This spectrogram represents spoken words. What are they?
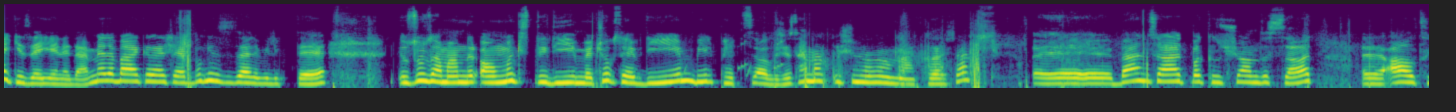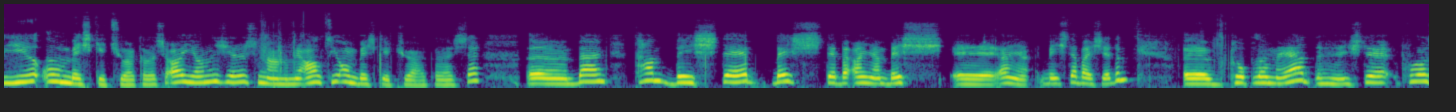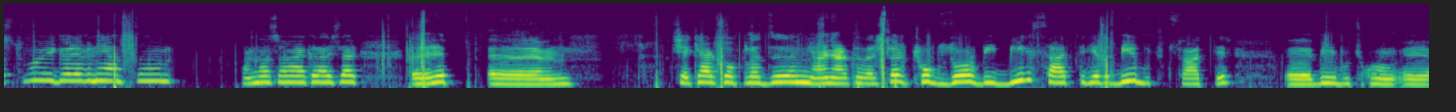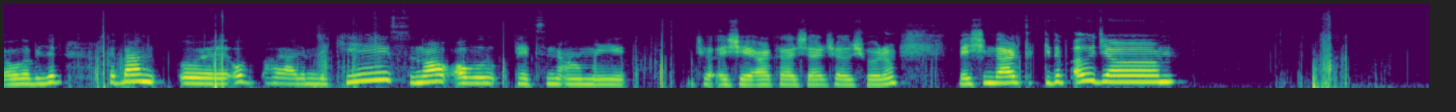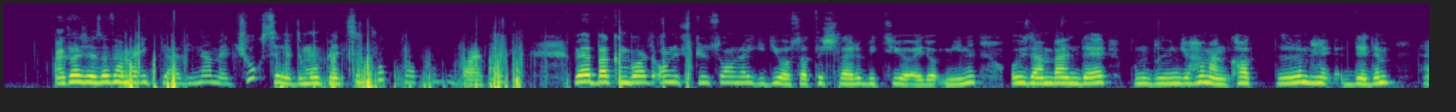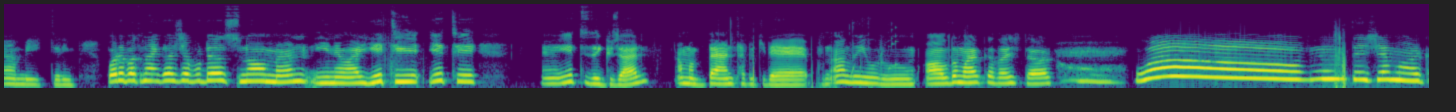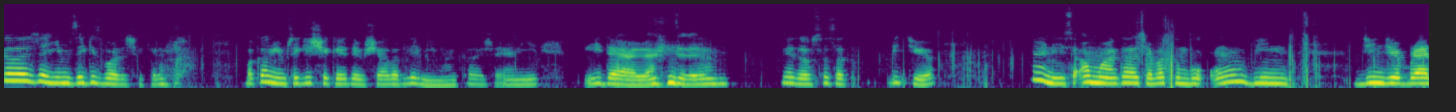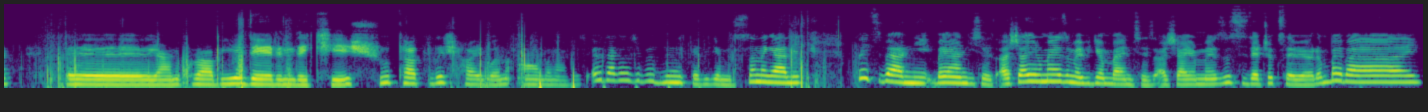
Herkese yeniden merhaba arkadaşlar. Bugün sizlerle birlikte uzun zamandır almak istediğim ve çok sevdiğim bir petsi alacağız. Hemen ışınlanalım arkadaşlar. Ee, ben saat bakın şu anda saat e, 6'yı 15 geçiyor arkadaşlar. Ay yanlış yere ışınlandım ya. 6'yı 15 geçiyor arkadaşlar. Ee, ben tam 5'te 5'te be- aynen 5 e, aynen 5'te başladım e, toplamaya e, işte Frost Fury görevini yaptım. Ondan sonra arkadaşlar e, hep e, şeker topladım. Yani arkadaşlar çok zor bir bir saattir ya da bir buçuk saattir e, bir buçuk ol- e, olabilir. Ve ben e, o hayalimdeki Snow Owl Pets'ini almayı şey arkadaşlar çalışıyorum. Ve şimdi artık gidip alacağım. Arkadaşlar zaten ben ilk geldiğinden beri çok sevdim o petsi. Çok tatlı bir baykuş. Ve bakın bu arada 13 gün sonra gidiyor. Satışları bitiyor Adopt. O yüzden ben de bunu duyunca hemen kalktım. He- dedim hemen biriktireyim. Bu arada bakın arkadaşlar burada Snowman yine var. Yeti. Yeti. E, Yeti de güzel. Ama ben tabii ki de bunu alıyorum. Aldım arkadaşlar. Wow! Muhteşem arkadaşlar. 28 bu arada şekerim. Bakalım 28 şekeri de bir şey alabilir miyim arkadaşlar? Yani iyi, iyi değerlendirelim. Ne de olsa sat bitiyor. Her neyse ama arkadaşlar bakın bu 10.000 gingerbread eee, yani kurabiye değerindeki şu tatlış hayvanı aldım arkadaşlar. Evet arkadaşlar bugünlük de videomuzun sonuna geldik. Peki beğendi, beğendiyseniz aşağı yoruma yazın ve videomu beğendiyseniz aşağı yoruma yazın. Sizleri çok seviyorum. Bay bay.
